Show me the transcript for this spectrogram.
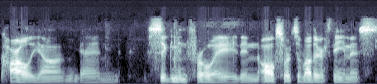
Carl Jung and Sigmund Freud and all sorts of other famous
